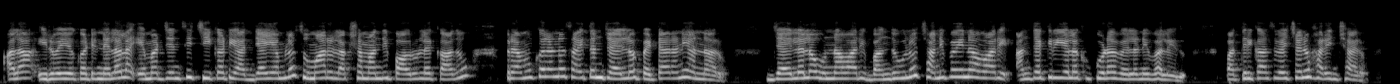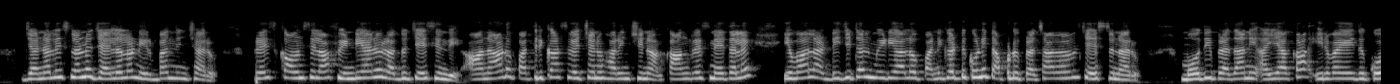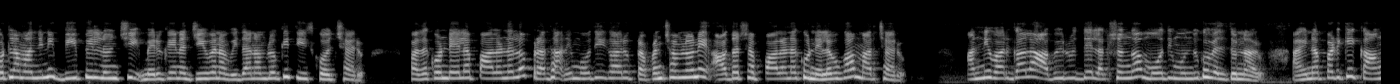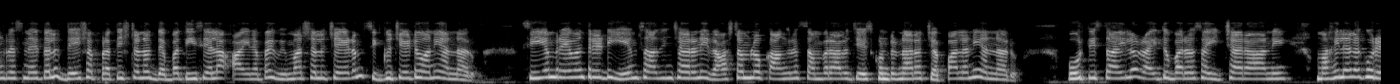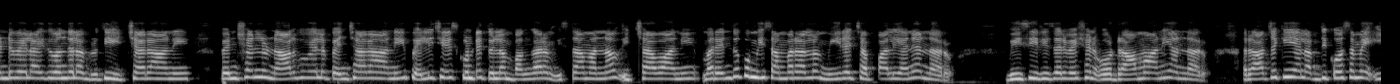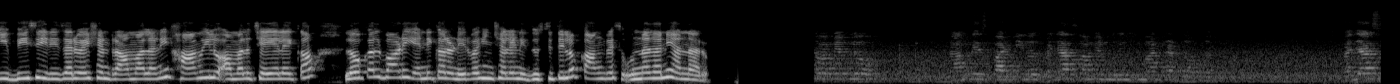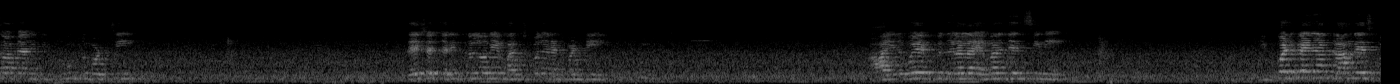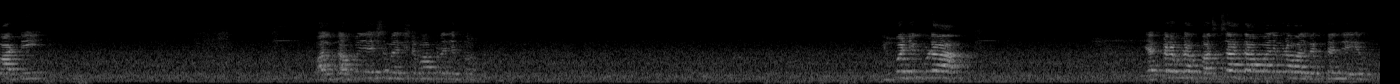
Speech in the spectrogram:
అలా ఇరవై ఒకటి నెలల ఎమర్జెన్సీ చీకటి అధ్యాయంలో సుమారు లక్ష మంది పౌరులే కాదు ప్రముఖులను సైతం జైల్లో పెట్టారని అన్నారు. జైళ్ళలో ఉన్న వారి బంధువులు చనిపోయిన వారి అంత్యక్రియలకు కూడా వెళ్ళనివ్వలేదు. పత్రికా స్వేచ్ఛను హరించారు. జర్నలిస్టులను జైళ్ళలో నిర్బంధించారు. ప్రెస్ కౌన్సిల్ ఆఫ్ ఇండియాను రద్దు చేసింది. ఆనాడు పత్రికా స్వేచ్ఛను హరించిన కాంగ్రెస్ నేతలే ఇవాళ డిజిటల్ మీడియాలో పనిగట్టుకుని తప్పుడు ప్రచారాలు చేస్తున్నారు. మోదీ ప్రధాని అయ్యాక ఇరవై ఐదు కోట్ల మందిని బీపీల నుంచి మెరుగైన జీవన విధానంలోకి తీసుకువచ్చారు. పదకొండేళ్ళ పాలనలో ప్రధాని మోదీ గారు ప్రపంచంలోనే ఆదర్శ పాలనకు నిలవుగా మార్చారు. అన్ని వర్గాల అభివృద్ధి లక్ష్యంగా మోదీ ముందుకు వెళ్తున్నారు. అయినప్పటికీ కాంగ్రెస్ నేతలు దేశ ప్రతిష్టను దెబ్బతీసేలా ఆయనపై విమర్శలు చేయడం సిగ్గుచేటు అని అన్నారు. సీఎం రేవంత్ రెడ్డి ఏం సాధించారని రాష్ట్రంలో కాంగ్రెస్ సంబరాలు చేసుకుంటున్నారో చెప్పాలని అన్నారు. పూర్తి స్థాయిలో రైతు భరోసా ఇచ్చారా అని మహిళలకు రెండు వేల ఐదు వందల వృత్తి ఇచ్చారా అని పెన్షన్లు నాలుగు వేలు పెంచారా అని పెళ్ళి చేసుకుంటే తులం బంగారం ఇస్తామన్నా ఇచ్చావా అని మరెందుకు మీ సంబరాల్లో మీరే చెప్పాలి అని అన్నారు. బీసీ రిజర్వేషన్ ఓ డ్రామా అని అన్నారు. రాజకీయ లబ్ధి కోసమే ఈ బీసీ రిజర్వేషన్ డ్రామాలని హామీలు అమలు చేయలేక లోకల్ బాడీ ఎన్నికలు నిర్వహించలేని దుస్థితిలో కాంగ్రెస్ ఉన్నదని అన్నారు. ప్రజాస్వామ్యానికి తూట్లు పొడిచి దేశ చరిత్రలోనే మర్చిపోలేనటువంటి ఆ ఇరవై ఒక్క నెలల ఎమర్జెన్సీని ఇప్పటికైనా కాంగ్రెస్ పార్టీ వాళ్ళు తప్పు చేసి మనకి క్షమాపణ చెప్పరు. ఇప్పటికి కూడా ఎక్కడ కూడా పశ్చాత్తాపాన్ని కూడా వాళ్ళు వ్యక్తం చేయరు.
